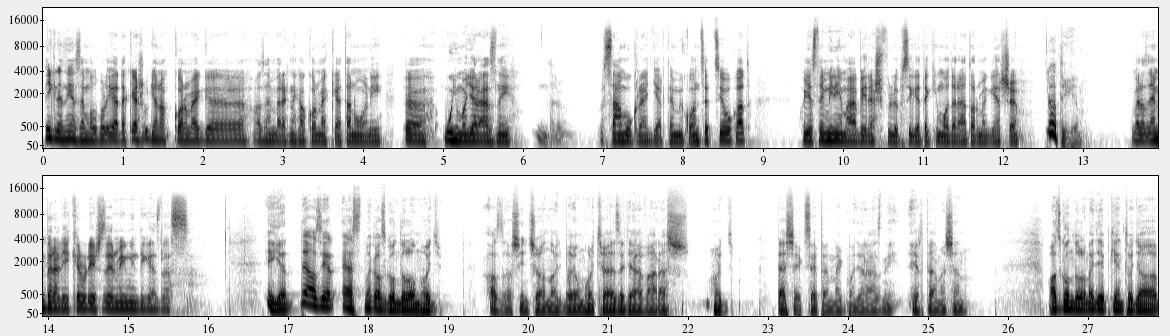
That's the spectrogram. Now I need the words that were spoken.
Igen, ez ilyen szempontból érdekes, ugyanakkor meg az embereknek akkor meg kell tanulni úgy magyarázni számukra egyértelmű koncepciókat, hogy ezt egy minimálbéres Fülöp-szigeteki moderátor megértse. Hát igen. Mert az ember elé kerül, azért még mindig ez lesz. Igen, de azért ezt meg azt gondolom, hogy azzal sincs olyan nagy bajom, hogyha ez egy elvárás, hogy tessék szépen megmagyarázni értelmesen. Azt gondolom egyébként, hogy a,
